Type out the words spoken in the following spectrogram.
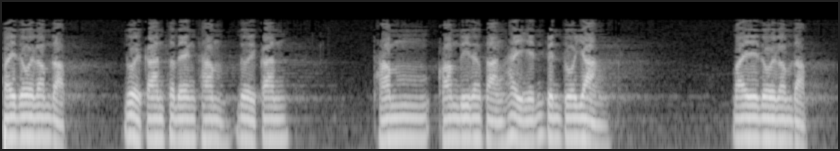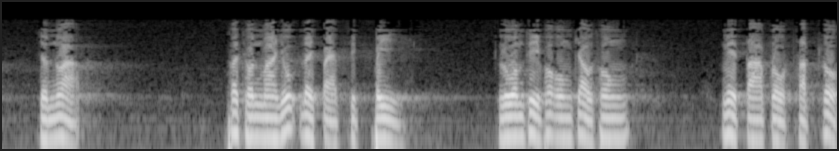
ไปโดยลำดับด้วยการแสดงธรรมด้วยการทำความดีต่าง ๆ ให้เห็นเป็นตัวอย่าง ไปโดยลำดับ จนว่า พระชนมายุได้แปดสิบปี รวมที่พระองค์เจ้าทรงเมตตาโปรดสัตว์โลก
